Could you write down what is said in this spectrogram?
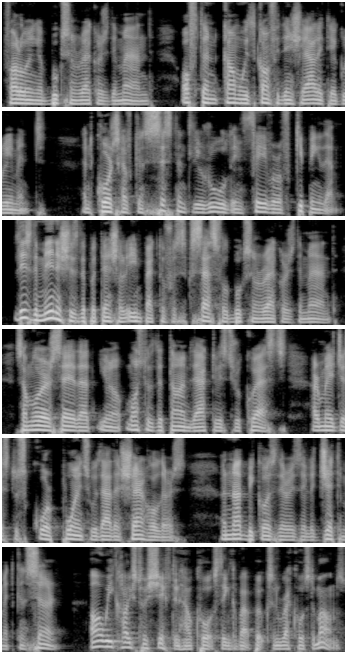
following a books and records demand often come with confidentiality agreements, and courts have consistently ruled in favor of keeping them. This diminishes the potential impact of a successful books and records demand. Some lawyers say that, you know, most of the time the activist requests are made just to score points with other shareholders and not because there is a legitimate concern. Are we close to a shift in how courts think about books and records demands?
